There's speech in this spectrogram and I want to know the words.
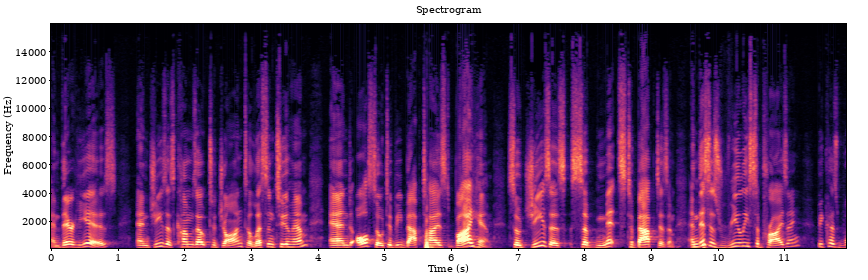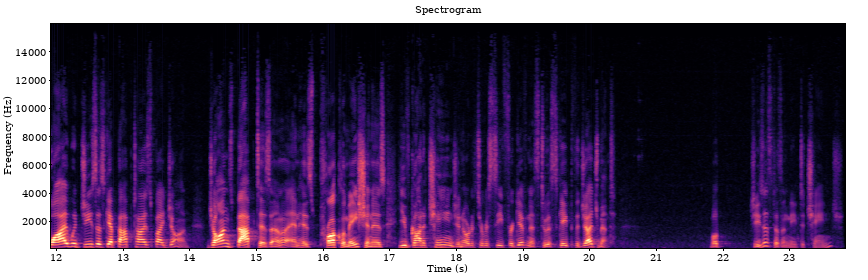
and there he is. And Jesus comes out to John to listen to him and also to be baptized by him. So Jesus submits to baptism. And this is really surprising because why would Jesus get baptized by John? John's baptism and his proclamation is you've got to change in order to receive forgiveness, to escape the judgment. Well, Jesus doesn't need to change.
